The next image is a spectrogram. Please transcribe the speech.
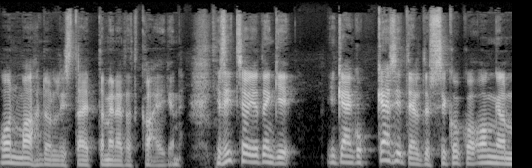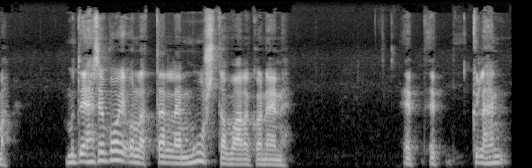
on mahdollista, että menetät kaiken. Ja sitten se on jotenkin ikään kuin käsitelty se koko ongelma, mutta eihän se voi olla tällainen mustavalkoinen, että et, kyllähän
